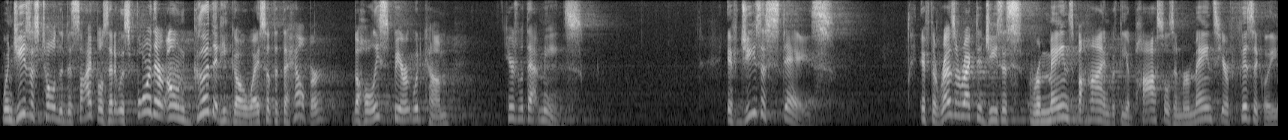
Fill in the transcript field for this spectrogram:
When Jesus told the disciples that it was for their own good that He go away so that the Helper, the Holy Spirit, would come, here's what that means. If Jesus stays, if the resurrected Jesus remains behind with the apostles and remains here physically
